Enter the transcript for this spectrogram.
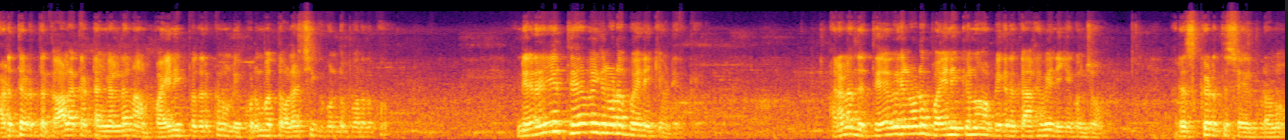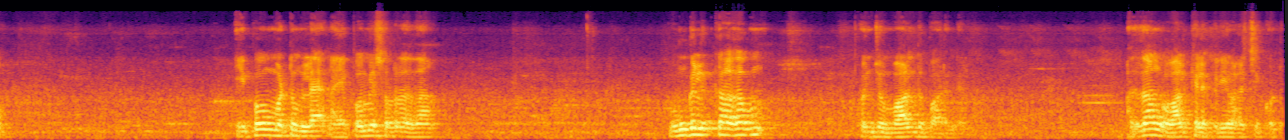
அடுத்தடுத்த காலகட்டங்களில் நாம் பயணிப்பதற்கும் நம்முடைய குடும்பத்தை வளர்ச்சிக்கு கொண்டு போகிறதுக்கும் நிறைய தேவைகளோட பயணிக்க வேண்டியிருக்கு. அதனால் அந்த தேவைகளோடு பயணிக்கணும் அப்படிங்கிறதுக்காகவே நீங்கள் கொஞ்சம் ரிஸ்க் எடுத்து செயல்படணும். இப்போவும் மட்டும் இல்லை நான் எப்போவுமே சொல்கிறது தான் உங்களுக்காகவும் கொஞ்சம் வாழ்ந்து பாருங்கள். அதுதான் உங்கள் வாழ்க்கையில் பெரிய வளர்ச்சி கொண்டு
